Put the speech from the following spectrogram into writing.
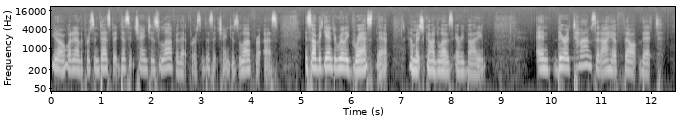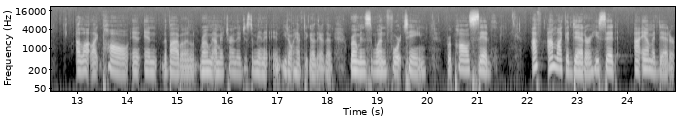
you know, what another person does, but it doesn't change his love for that person. It doesn't change his love for us. And so I began to really grasp that, how much God loves everybody. And there are times that I have felt that a lot like Paul in, in the Bible in Roman. I'm going to turn there just a minute, and you don't have to go there though. Romans 1:14, where Paul said, I, am like a debtor. He said, I am a debtor.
